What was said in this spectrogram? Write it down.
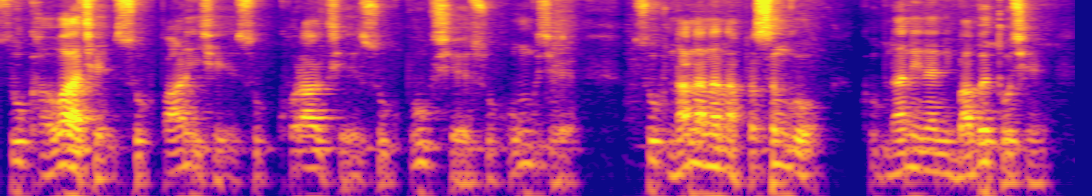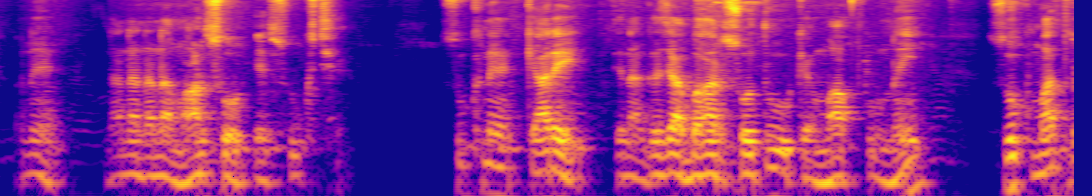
સુખ હવા છે સુખ પાણી છે સુખ ખોરાક છે સુખ ભૂખ છે સુખ ઊંઘ છે સુખ નાના નાના પ્રસંગો ખૂબ નાની નાની બાબતો છે અને નાના નાના માણસો એ સુખ છે સુખને ક્યારેય તેના ગજા બહાર શોધવું કે માપવું નહીં સુખ માત્ર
